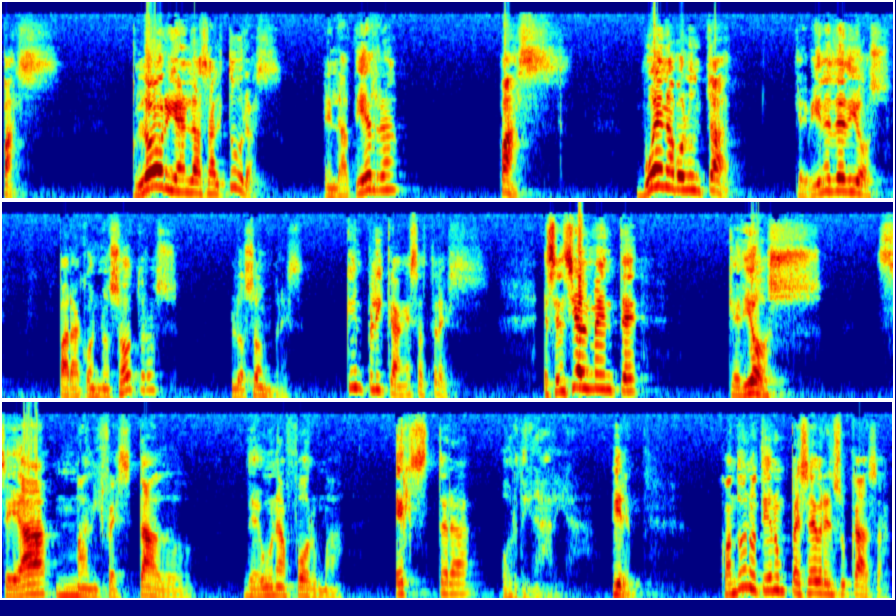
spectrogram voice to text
paz. Gloria en las alturas, en la tierra, paz. Buena voluntad que viene de Dios para con nosotros los hombres. ¿Qué implican esas tres? Esencialmente que Dios se ha manifestado de una forma extraordinaria. Miren, cuando uno tiene un pesebre en su casa,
